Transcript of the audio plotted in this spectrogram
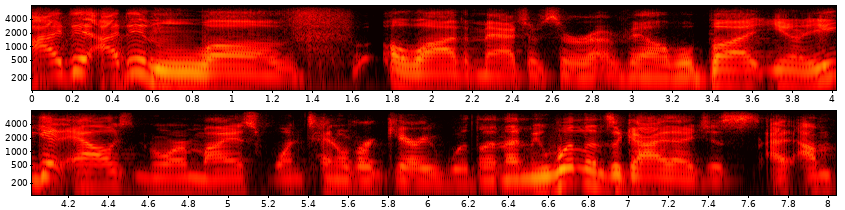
I did. I didn't love a lot of the matchups that are available, but you know, you can get Alex Noren minus one ten over Gary Woodland. I mean, Woodland's a guy that I just I, I'm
